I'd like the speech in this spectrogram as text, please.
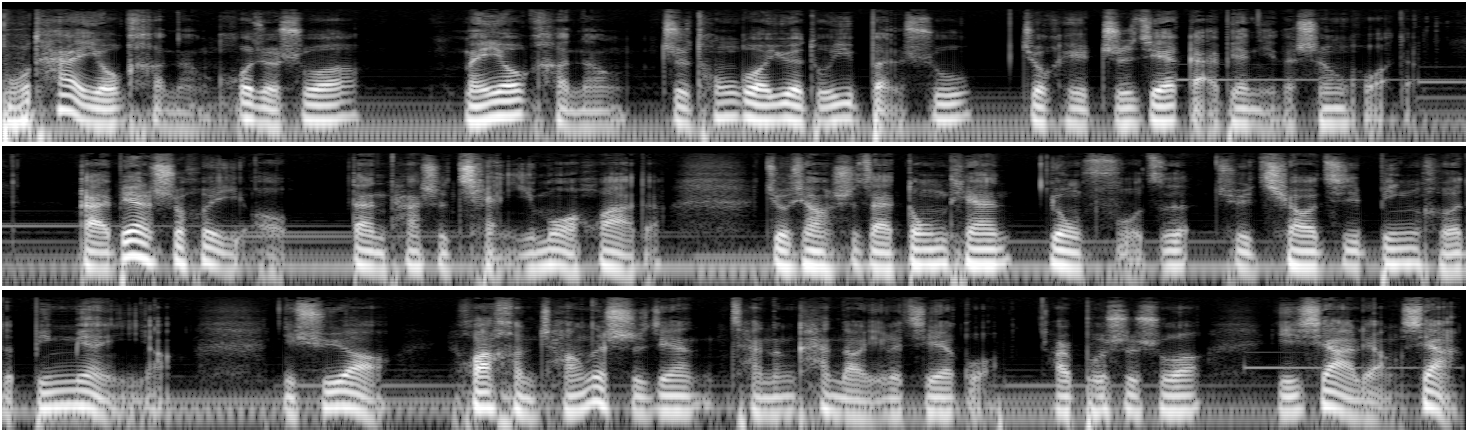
不太有可能，或者说。没有可能只通过阅读一本书就可以直接改变你的生活的，改变是会有，但它是潜移默化的，就像是在冬天用斧子去敲击冰河的冰面一样，你需要花很长的时间才能看到一个结果，而不是说一下两下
